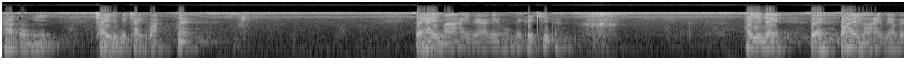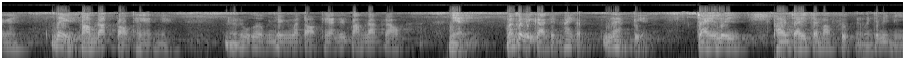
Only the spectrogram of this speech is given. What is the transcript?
พระองค์นี้ ใช่หรือไม่ใช่วะนะแต่ให้หมาให้แมวเนี่ยผมไม่เคยคิดอะพอยังได้เลยพอให้หมาให้แมวเป็นไง ได้ความรักตอบแทนไงรู้เออมันยังมาตอบแทนด้วยความรักเรา เนี่ย มันก็เลยกลายเป็นให้กับแลกเปลี่ยน ใจเลยพอใจจะมาฝึกเนี่ยมันจะไม่มี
